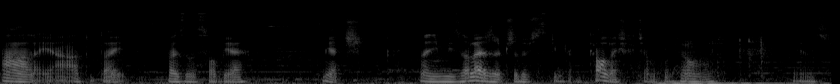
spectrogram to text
ale ja tutaj wezmę sobie miecz. Na nim mi zależy, przede wszystkim ten koleś chciał go wziąć, więc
